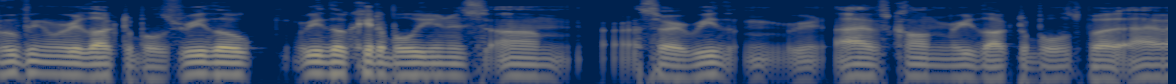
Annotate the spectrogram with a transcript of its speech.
Moving reluctables, relo- relocatable units um, sorry, re, I was calling them reluctables, but I,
